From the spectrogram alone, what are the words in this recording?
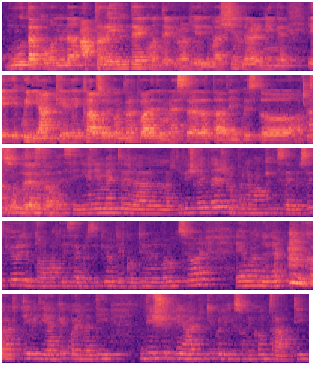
muta con, apprende con tecnologie di machine learning e, e, quindi anche le clausole contrattuali devono essere adattate in questo, a questo contesto. Sì, mi viene in mente l'artificial intelligence, ma parliamo anche di cyber security, tutta la parte di cyber security in continua evoluzione e una delle core activity è anche quella di disciplinare tutti quelli che sono i contratti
